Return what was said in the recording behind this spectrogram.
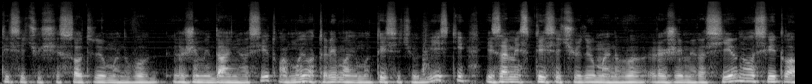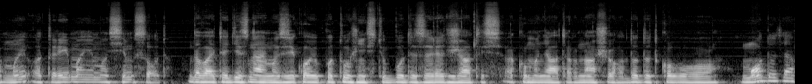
1600 люмен в режимі дальнього світла ми отримаємо 1200, і замість 1000 люмен в режимі розсіяного світла ми отримаємо 700. Давайте дізнаємося, з якою потужністю буде заряджатись акумулятор нашого додаткового модуля.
